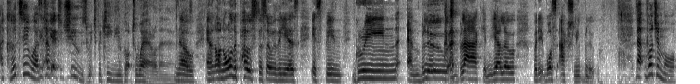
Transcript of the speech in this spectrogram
I could do worse. Did you get to choose which bikini you got to wear? Or then? No. And on all the posters over the years, it's been green and blue and black and yellow, but it was actually blue. Now, Roger Moore,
